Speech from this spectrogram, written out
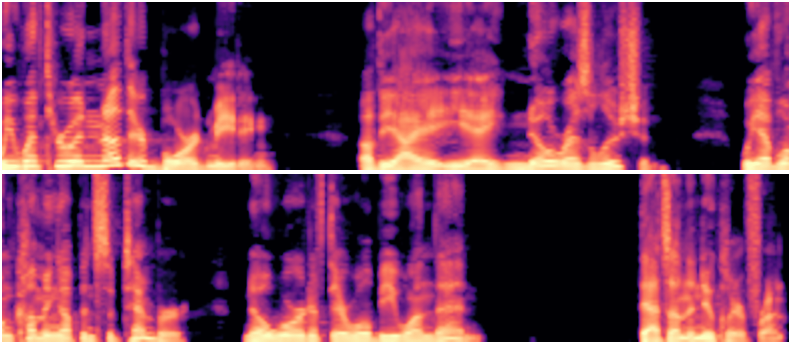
We went through another board meeting of the IAEA, no resolution. We have one coming up in September. No word if there will be one then. That's on the nuclear front.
